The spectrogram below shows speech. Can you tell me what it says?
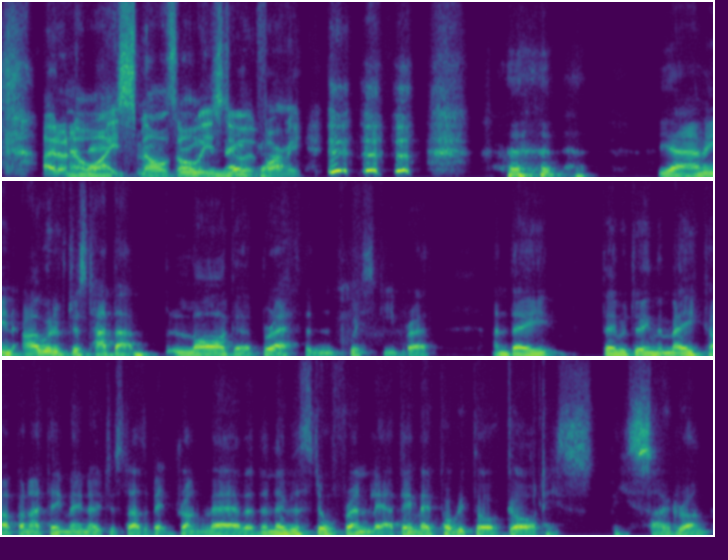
I don't know why smells always do it for me. Yeah, I mean, I would have just had that lager breath and whiskey breath, and they they were doing the makeup, and I think they noticed I was a bit drunk there, but then they were still friendly. I think they probably thought, God, he's he's so drunk.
